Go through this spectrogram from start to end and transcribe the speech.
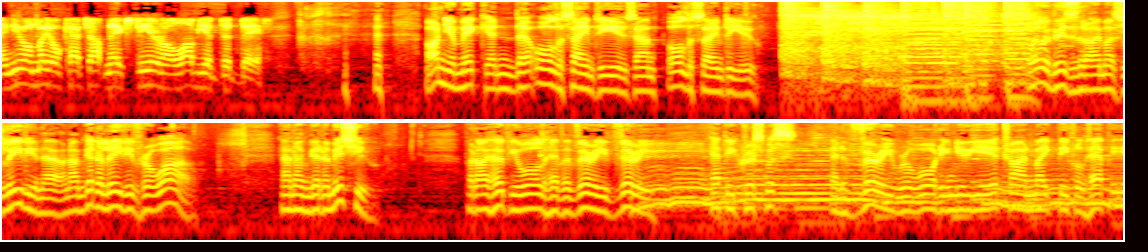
and you and me will catch up next year, and I'll love you to death. On you, Mick, and uh, all the same to you, son. All the same to you. Well, it is that I must leave you now, and I'm going to leave you for a while. And I'm going to miss you. But I hope you all have a very, very happy Christmas and a very rewarding new year. Try and make people happy.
